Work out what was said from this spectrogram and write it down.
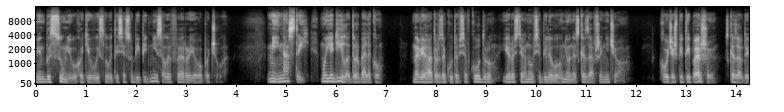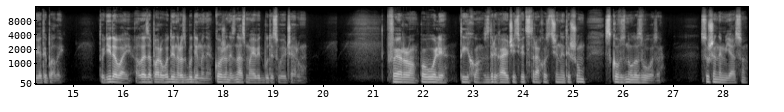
Він без сумніву хотів висловитися собі під ніс, але Ферро його почула. Мій настрій, моє діло, дурбелику. Навігатор закутався в ковдру і розтягнувся біля вогню, не сказавши нічого. Хочеш піти першою? сказав дев'ятипалий. Тоді давай, але за пару годин розбуди мене. Кожен із нас має відбути свою чергу. Ферро поволі, тихо, здригаючись від страху зчинити шум, сковзнуло з воза. Сушене м'ясо,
